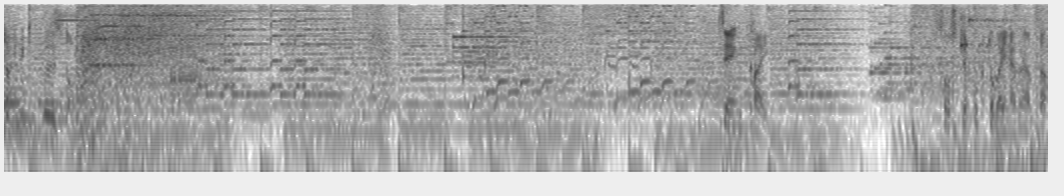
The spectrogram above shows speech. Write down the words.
ときめきブースト前回。そして北斗がいなくなった。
